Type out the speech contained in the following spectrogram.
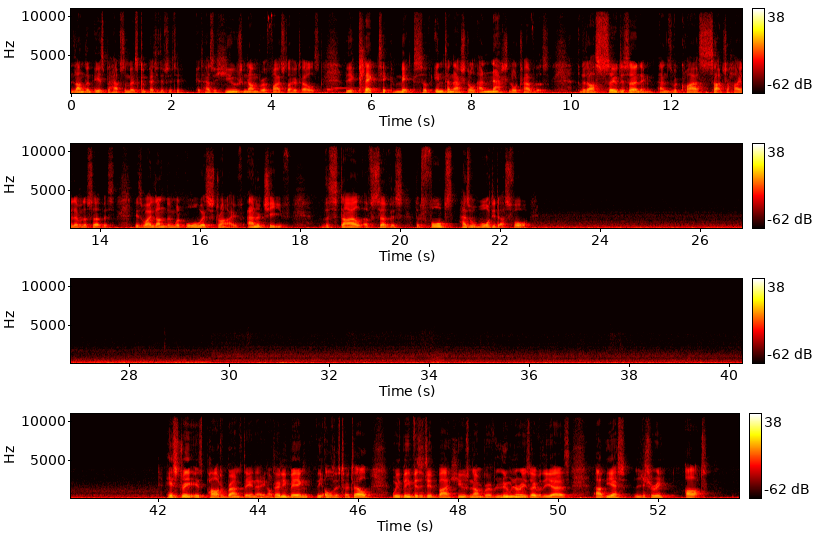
London is perhaps the most competitive city. It has a huge number of five star hotels. The eclectic mix of international and national travellers that are so discerning and require such a high level of service is why London will always strive and achieve the style of service that Forbes has awarded us for History is part of Brown's DNA, not only being the oldest hotel, we've been visited by a huge number of luminaries over the years. Um, yes, literary, art,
